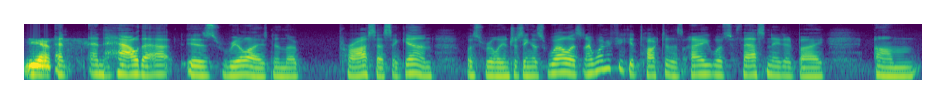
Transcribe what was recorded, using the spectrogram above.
Yes, and and how that is realized in the process again was really interesting as well as. And I wonder if you could talk to this. I was fascinated by um,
